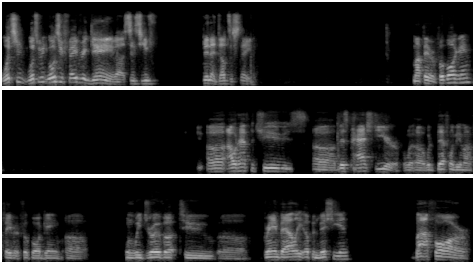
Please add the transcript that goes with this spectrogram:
What's your what's what's your favorite game uh, since you've been at Delta State? My favorite football game. Uh, I would have to choose uh, this past year uh, would definitely be my favorite football game. Uh, when we drove up to uh, Grand Valley up in Michigan, by far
